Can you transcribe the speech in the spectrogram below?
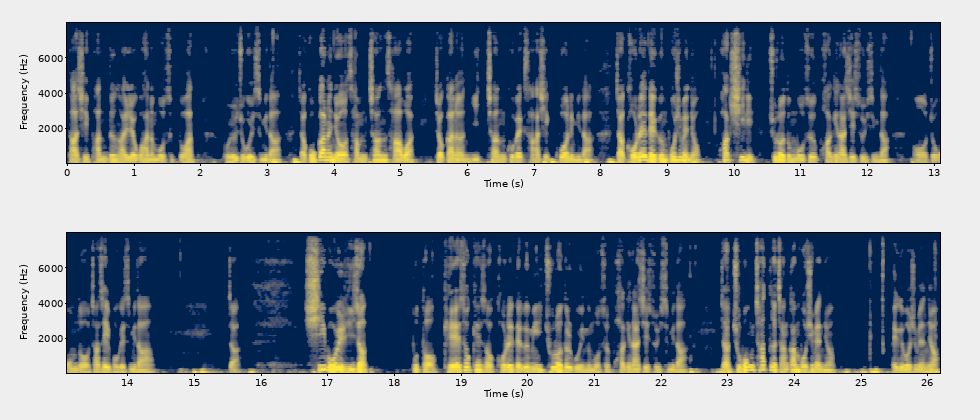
다시 반등하려고 하는 모습 또한 보여주고 있습니다. 자, 고가는요 3,004원, 저가는 2,949원입니다. 자, 거래 대금 보시면요. 확실히 줄어든 모습 확인하실 수 있습니다. 어, 조금 더 자세히 보겠습니다. 자, 15일 이전부터 계속해서 거래 대금이 줄어들고 있는 모습 확인하실 수 있습니다. 자, 주봉 차트 잠깐 보시면요. 여기 보시면요.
